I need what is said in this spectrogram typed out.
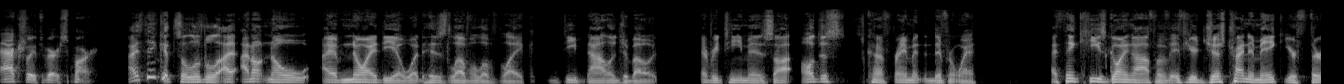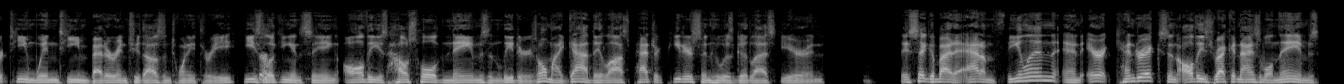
Actually, it's very smart. I think it's a little. I, I don't know. I have no idea what his level of like deep knowledge about every team is. So I'll just kind of frame it in a different way. I think he's going off of if you're just trying to make your 13 win team better in 2023, he's Sure. looking and seeing all these household names and leaders. Oh my God, they lost Patrick Peterson, who was good last year, and they said goodbye to Adam Thielen and Eric Kendricks and all these recognizable names,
